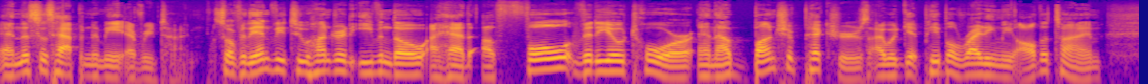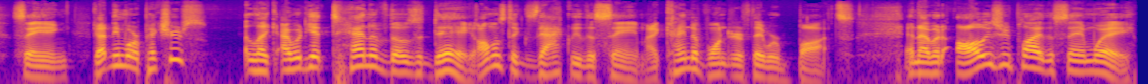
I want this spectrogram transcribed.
And this has happened to me every time. So for the NV200, even though I had a full video tour and a bunch of pictures, I would get people writing me all the time saying, Got any more pictures? like I would get 10 of those a day, almost exactly the same. I kind of wonder if they were bots. And I would always reply the same way.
